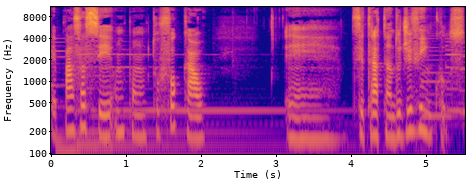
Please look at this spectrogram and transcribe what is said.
é, passa a ser um ponto focal, é, se tratando de vínculos.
